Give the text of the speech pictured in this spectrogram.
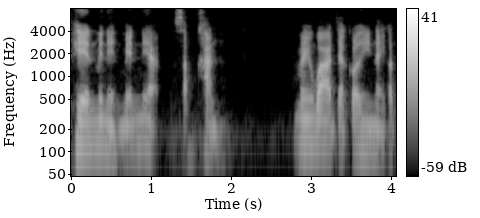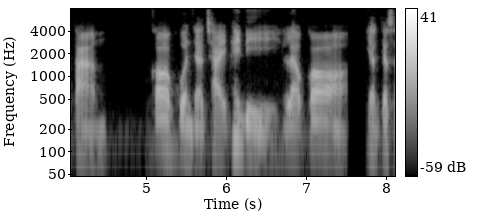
Pain Management เนี่ยสำคัญ ไม่ว่าจะกรณีไหนก็ตาม ก็ควรจะใช้ให้ดี แล้วก็อยากจะเส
